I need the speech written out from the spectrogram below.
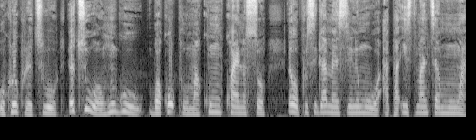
wɔkurakura tuo etu wɔn ho gu bɔko polomakum kwan no so ɛwɔ pusiga mansini no mu wɔ apa east mantam mu a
